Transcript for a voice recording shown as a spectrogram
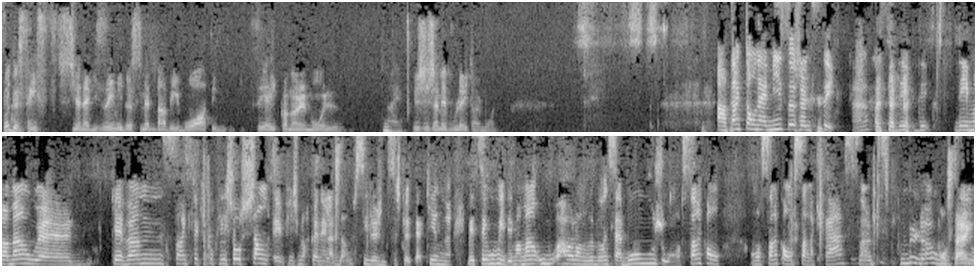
pas de s'institutionnaliser, mais de se mettre dans des boîtes et être comme un moule. Ouais. J'ai jamais voulu être un moine. En tant que ton ami, ça, je le sais. Hein? Parce a des, des, moments où euh, Kevin sent qu'il faut que les choses changent. Et puis, je me reconnais là-dedans aussi. Là, je dis, je te taquine. Mais tu sais, oui, des moments où oh, on a besoin que ça bouge, où on sent qu'on on sent qu'on s'encrasse un petit peu là, où, on stagne,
